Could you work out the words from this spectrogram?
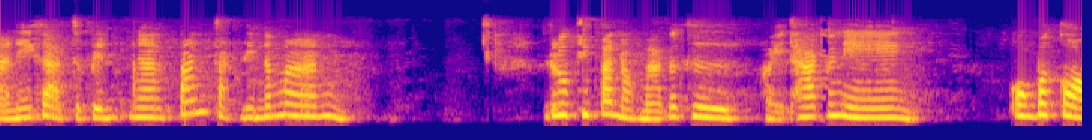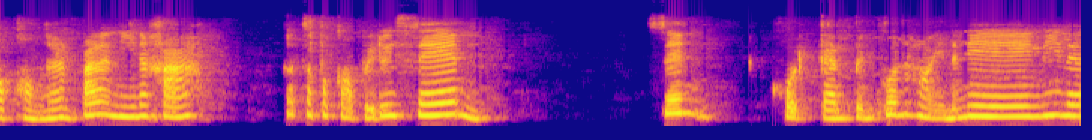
อันนี้ก็จะเป็นงานปั้นจากดินน้ำมัน รูปที่ปั้นออกมาก็คือหอยทากนั่นเอง องค์ประกอบของงานปั้นอันนี้นะคะ ก็จะประกอบไปด้วยเส้น เส้นขดกันเป็นก้นหอยนั่นเอง นี่เล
